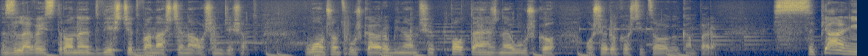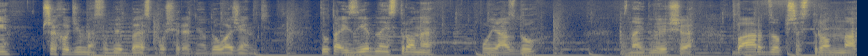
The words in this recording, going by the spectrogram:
z lewej strony 212 na 80 Łącząc łóżka robi nam się potężne łóżko o szerokości całego kampera. Z sypialni przechodzimy sobie bezpośrednio do łazienki. Tutaj z jednej strony pojazdu znajduje się bardzo przestronna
